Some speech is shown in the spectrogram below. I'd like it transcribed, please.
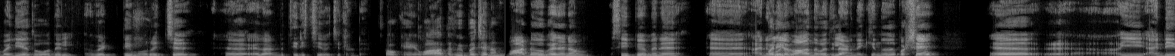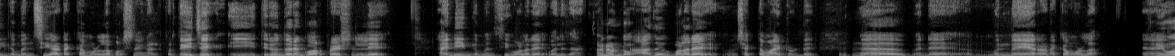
വലിയ തോതിൽ വെട്ടിമുറിച്ച് ഏതാണ്ട് തിരിച്ചു വെച്ചിട്ടുണ്ട്. ഓക്കെ വാർഡ് വിഭജനം വാർഡ് വിഭജനം സി പി എമ്മിന് അനുകൂലമാകുന്ന വിധത്തിലാണ് നിൽക്കുന്നത്. പക്ഷേ ഈ ആന്റി ഇൻകമ്പൻസി അടക്കമുള്ള പ്രശ്നങ്ങൾ പ്രത്യേകിച്ച് ഈ തിരുവനന്തപുരം കോർപ്പറേഷനിലെ ആന്റി ഇൻകമ്പൻസി വളരെ വലുതാണ്. അങ്ങനെ ഉണ്ടോ? അത് വളരെ ശക്തമായിട്ടുണ്ട്. പിന്നെ മുൻ മേയർ അടക്കമുള്ള യുവ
